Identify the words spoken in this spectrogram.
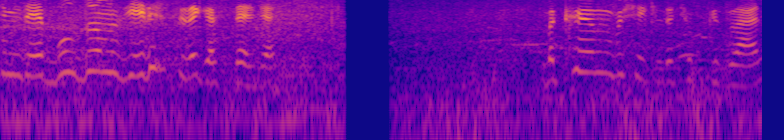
şimdi bulduğumuz yeri size göstereceğiz. Bakın bu şekilde çok güzel.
